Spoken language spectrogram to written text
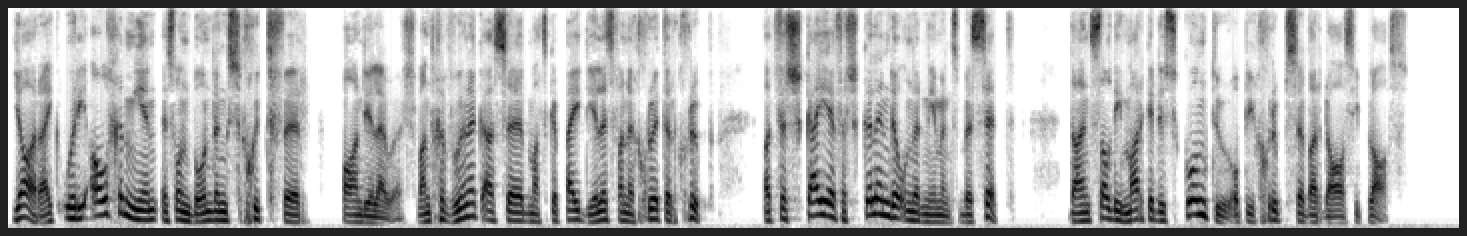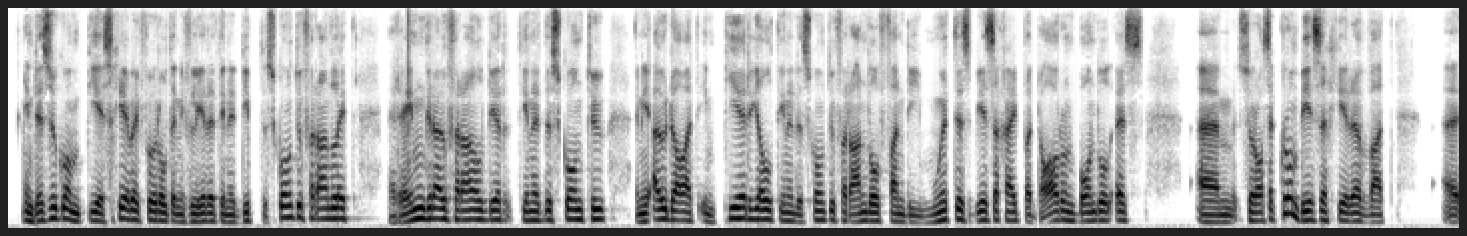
Ja, ryk oor die algemeen is ontbondings goed vir aandeelhouers, want gewoonlik as 'n maatskappy deel is van 'n groter groep wat verskeie verskillende ondernemings besit, dan sal die marke diskonto op die groep se waardasie plaas. En dis hoekom PSG byvoorbeeld in die verlede teen 'n diep diskonto verhandel het, Remgro verhandel deur teen 'n diskonto, in die ou dae het Imperial teen 'n diskonto verhandel van die motors besigheid wat daar ontbondel is. Ehm um, so daar's 'n klomp besighede wat uh,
